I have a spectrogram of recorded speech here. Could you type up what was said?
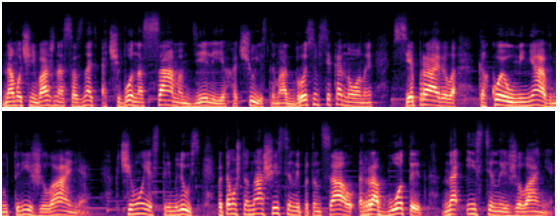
Нам очень важно осознать, от чего на самом деле я хочу. Если мы отбросим все каноны, все правила, какое у меня внутри желание – чему я стремлюсь, потому что наш истинный потенциал работает на истинные желания.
